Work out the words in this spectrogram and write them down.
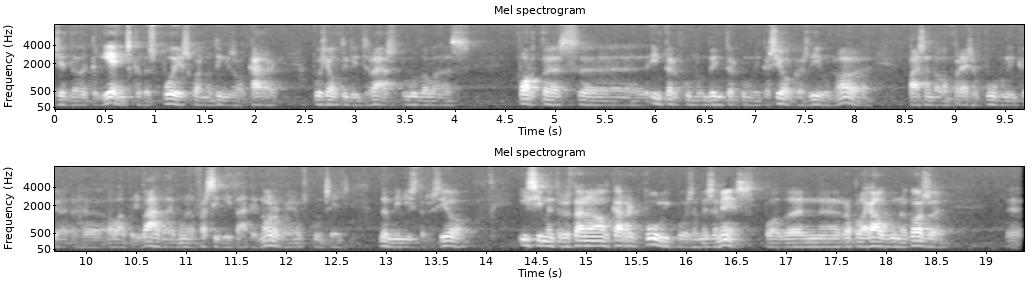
agenda de clients que després, quan no tinguis el càrrec, doncs ja utilitzaràs el de les portes eh, d'intercomunicació, que es diu, no? passen de l'empresa pública eh, a la privada amb una facilitat enorme, els consells d'administració, i si mentre estan en el càrrec públic, doncs, a més a més, poden eh, replegar alguna cosa, eh,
